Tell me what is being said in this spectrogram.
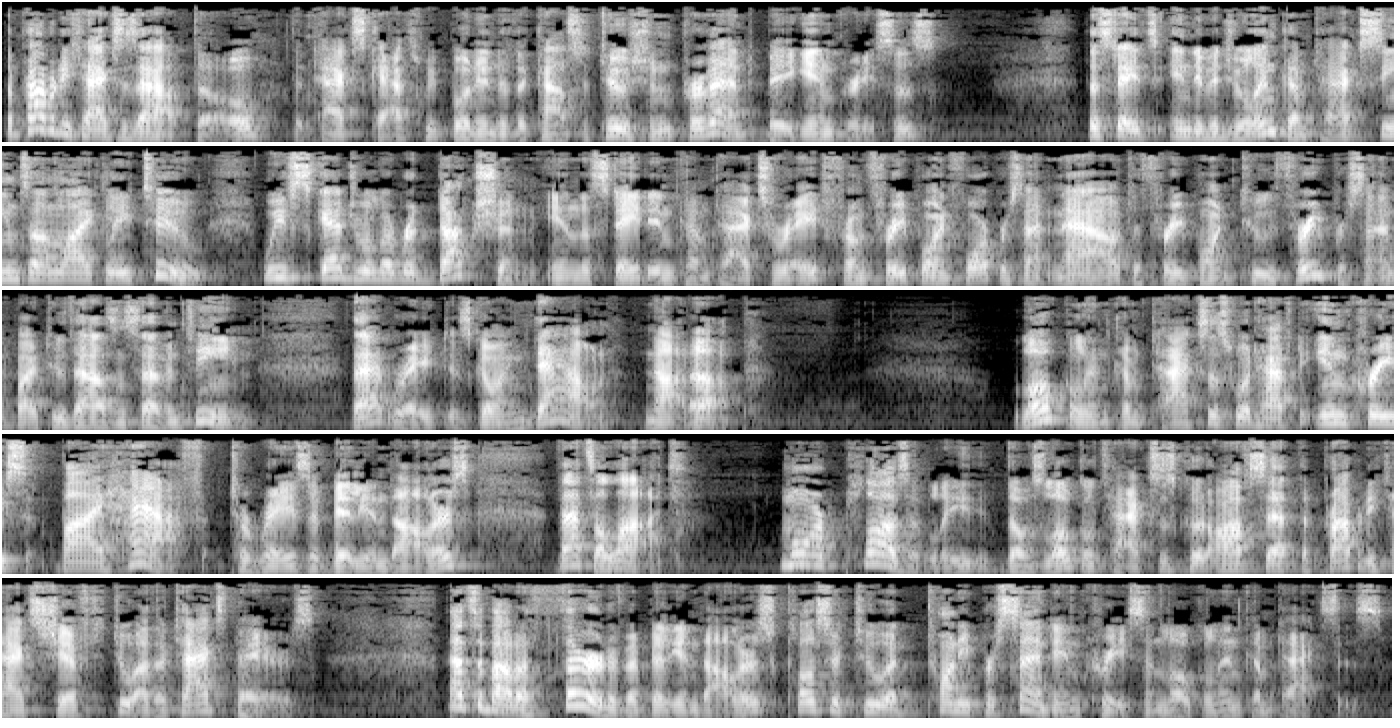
The property tax is out, though. The tax caps we put into the Constitution prevent big increases. The state's individual income tax seems unlikely too. We've scheduled a reduction in the state income tax rate from 3.4% now to 3.23% by 2017. That rate is going down, not up. Local income taxes would have to increase by half to raise a billion dollars. That's a lot. More plausibly, those local taxes could offset the property tax shift to other taxpayers. That's about a third of a billion dollars, closer to a 20% increase in local income taxes.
